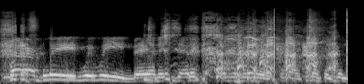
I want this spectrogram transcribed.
Fire bleed, we weed, man. Daddy. That's what it is. Come on, smoke it.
